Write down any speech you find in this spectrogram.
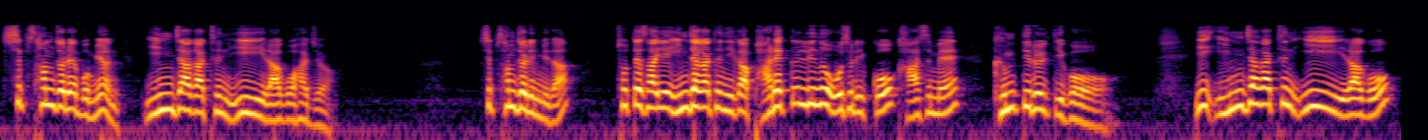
13절에 보면 인자 같은 이라고 하죠. 13절입니다. 촛대 사이에 인자 같은 이가 발에 끌리는 옷을 입고 가슴에 금띠를 띠고 이 인자 같은 이라고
